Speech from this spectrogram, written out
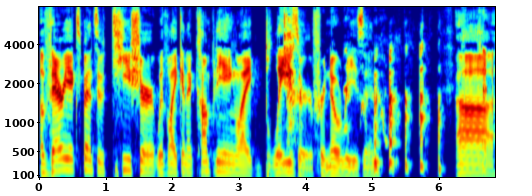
a very expensive T-shirt with like an accompanying like blazer for no reason. Uh,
